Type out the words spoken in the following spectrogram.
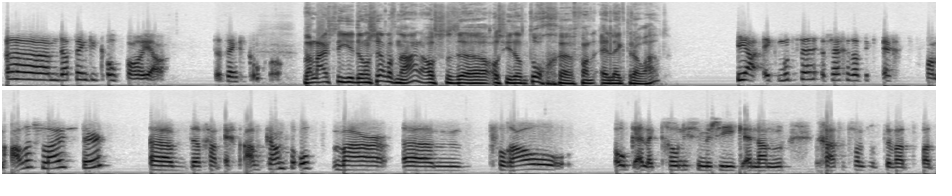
Um, dat denk ik ook wel, ja dat denk ik ook wel. Waar luister je dan zelf naar als, het, als je dan toch van elektro houdt? Ja, ik moet ze zeggen dat ik echt van alles luister. Uh, dat gaat echt alle kanten op. Maar um, vooral ook elektronische muziek. En dan gaat het soms op de wat, wat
